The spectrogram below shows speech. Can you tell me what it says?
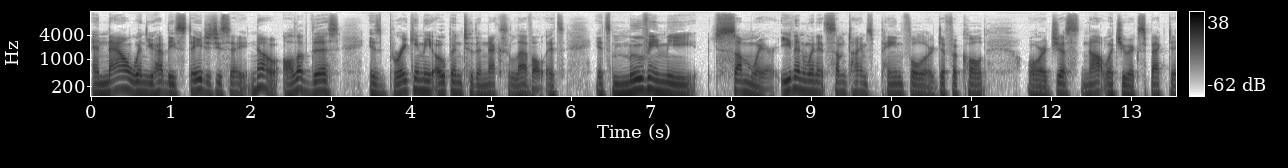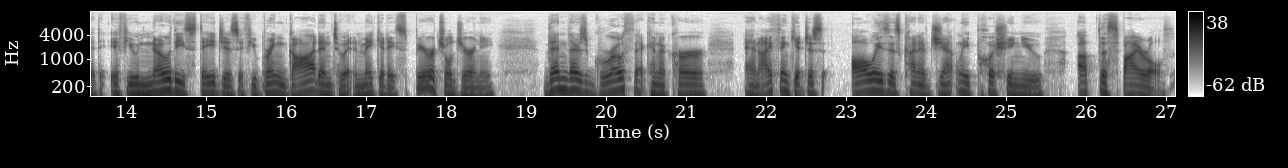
And now, when you have these stages, you say, "No, all of this is breaking me open to the next level. It's it's moving me somewhere, even when it's sometimes painful or difficult, or just not what you expected. If you know these stages, if you bring God into it and make it a spiritual journey, then there's growth that can occur. And I think it just always is kind of gently pushing you up the spirals.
